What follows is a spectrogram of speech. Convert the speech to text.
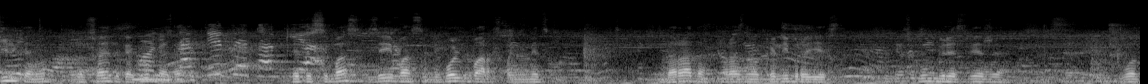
килька, ну, большая такая, крупная, да? Это Сибас, Зейбас или Вольфбарс по-немецки. Дорада разного калибра есть. Скумбрия свежая. Вот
